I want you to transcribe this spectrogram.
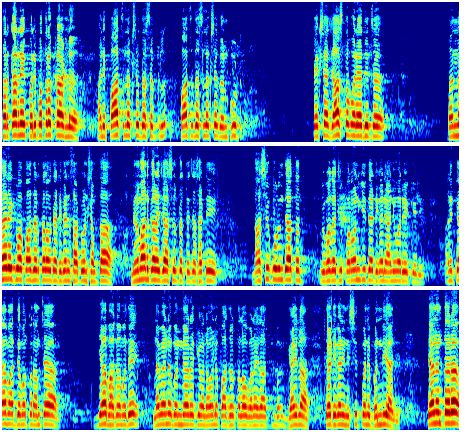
सरकारने एक परिपत्रक काढलं आणि पाच लक्ष दस पाच दशलक्ष घनफूटपेक्षा जास्त मर्यादेचं बंधारे किंवा पाझर तलाव त्या ठिकाणी साठवण क्षमता निर्माण करायची असेल तर त्याच्यासाठी नाशिकवरून त्या तंत विभागाची परवानगी त्या ठिकाणी अनिवार्य केली. आणि त्या माध्यमातून आमच्या या भागामध्ये नव्यानं बंधारं किंवा नव्यानं पाझर तलाव बनायला घ्यायला त्या ठिकाणी निश्चितपणे बंदी आली. त्यानंतर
